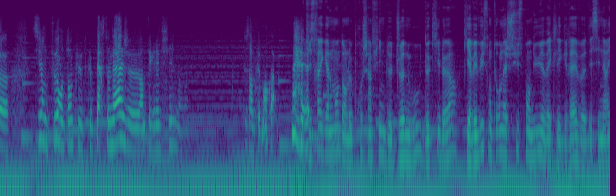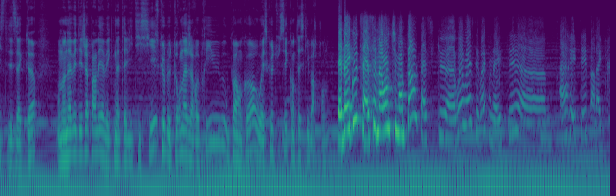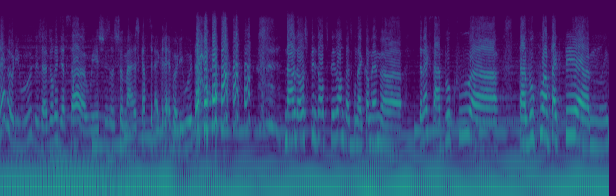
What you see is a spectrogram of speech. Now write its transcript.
si on peut en tant que, personnage, intégrer le film tout simplement quoi. tu seras également dans le prochain film de John Woo, The Killer, qui avait vu son tournage suspendu avec les grèves des scénaristes et des acteurs. On en avait déjà parlé avec Nathalie Tissier. Est-ce que le tournage a repris ou pas encore Ou est-ce que tu sais quand est-ce qu'il va reprendre? Eh ben écoute, c'est assez marrant que tu m'en parles parce que euh, ouais ouais c'est vrai qu'on a été euh, arrêté par la grève Hollywood. J'ai adoré dire ça. Euh, oui, je suis au chômage car c'est la grève Hollywood. non non, je plaisante, je plaisante parce qu'on a quand même. c'est vrai que ça a beaucoup, ça a beaucoup impacté,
